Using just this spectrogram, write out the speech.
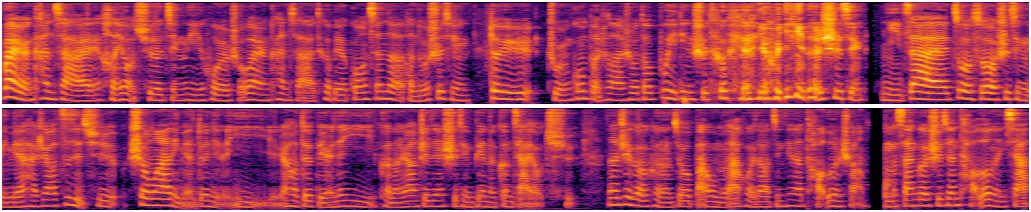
外人看起来很有趣的经历，或者说外人看起来特别光鲜的很多事情，对于主人公本身来说都不一定是特别 有意义的事情。你在做所有事情里面，还是要自己去深挖里面对你的意义，然后对别人的意义，可能让这件事情变得更加有趣。那这个可能就把我们拉回到今天的讨论上。我们三个事先讨论了一下，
